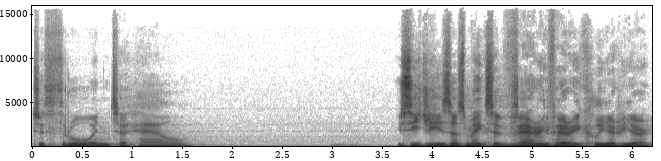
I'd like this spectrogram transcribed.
to throw into hell. You see, Jesus makes it very, very clear here.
